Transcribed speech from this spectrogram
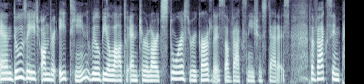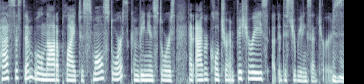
And those age under 18 will be allowed to enter large stores regardless of vaccination status. The vaccine pass system will not apply to small stores, convenience stores, and agriculture and fisheries distributing centers. Mm-hmm.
